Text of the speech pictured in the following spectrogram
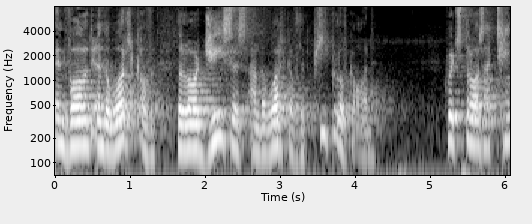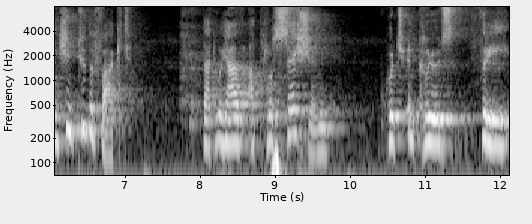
involved in the work of the Lord Jesus and the work of the people of God, which draws attention to the fact that we have a procession which includes three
